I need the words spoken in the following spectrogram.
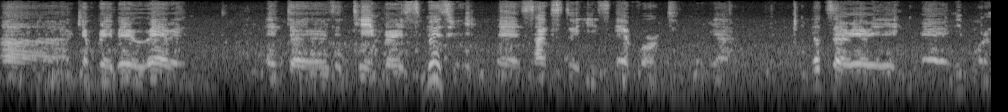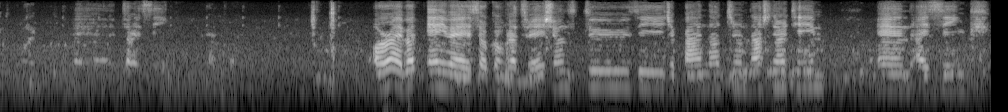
uh, can play very well and the team very smoothly, uh, thanks to his effort. Yeah, that's a really uh, important point uh, that I think. All right, but anyway, so congratulations to the Japan national team, and I think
